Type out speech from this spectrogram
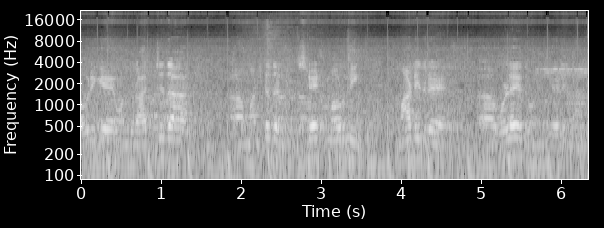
ಅವರಿಗೆ ಒಂದು ರಾಜ್ಯದ ಮಟ್ಟದಲ್ಲಿ ಸ್ಟೇಟ್ ಮೌರ್ನಿಂಗ್ ಮಾಡಿದರೆ ಒಳ್ಳೆಯದು ಅಂತ ಹೇಳಿ ನಾನು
